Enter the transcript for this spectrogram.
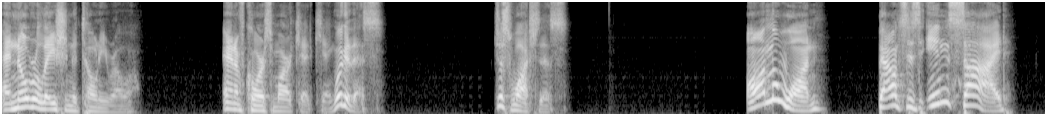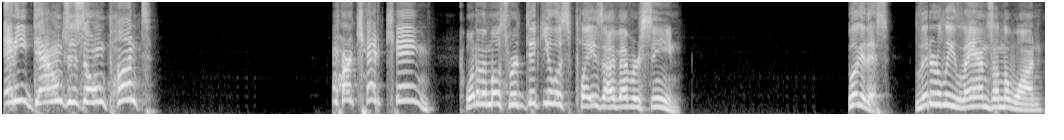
And no relation to Tony Romo. And of course, Marquette King. Look at this. Just watch this. On the one, bounces inside, and he downs his own punt. Marquette King. One of the most ridiculous plays I've ever seen. Look at this. Literally lands on the one,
